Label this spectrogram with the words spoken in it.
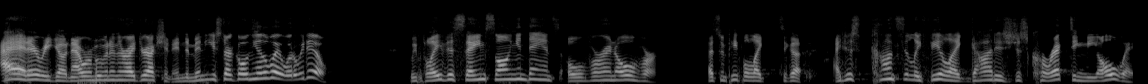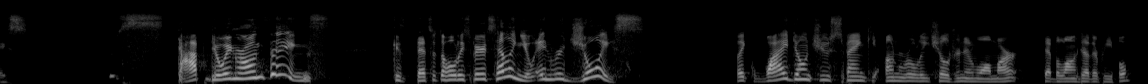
Ah, there we go. Now we're moving in the right direction. And the minute you start going the other way, what do we do? We play the same song and dance over and over. That's when people like to go, I just constantly feel like God is just correcting me always. Stop doing wrong things because that's what the Holy Spirit's telling you, and rejoice. Like, why don't you spank unruly children in Walmart that belong to other people?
